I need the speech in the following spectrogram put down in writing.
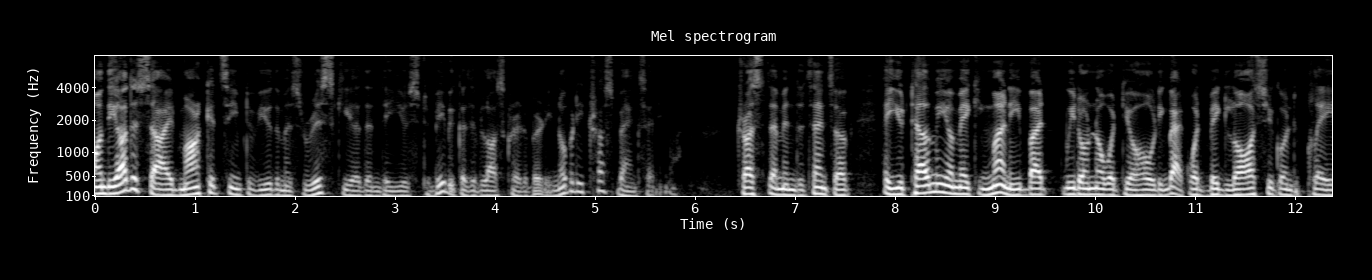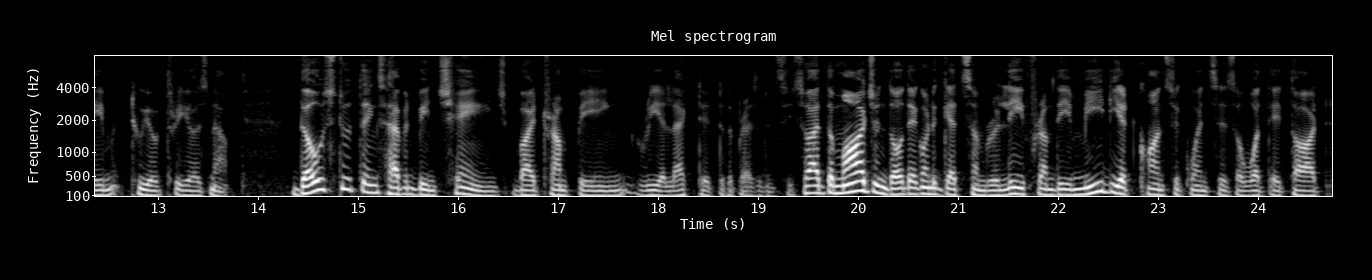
on the other side markets seem to view them as riskier than they used to be because they've lost credibility. Nobody trusts banks anymore. Trust them in the sense of hey you tell me you're making money but we don't know what you're holding back. What big loss you're going to claim 2 or 3 years now those two things haven't been changed by Trump being reelected to the presidency. So, at the margin, though, they're going to get some relief from the immediate consequences of what they thought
